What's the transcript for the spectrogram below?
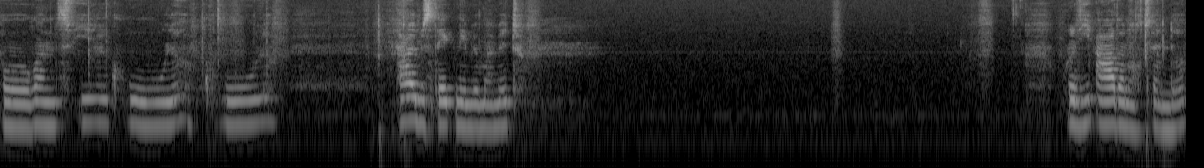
So, ganz viel Kohle, Kohle. Ein halbes Steak nehmen wir mal mit. Oder die Ader noch zu Ende.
